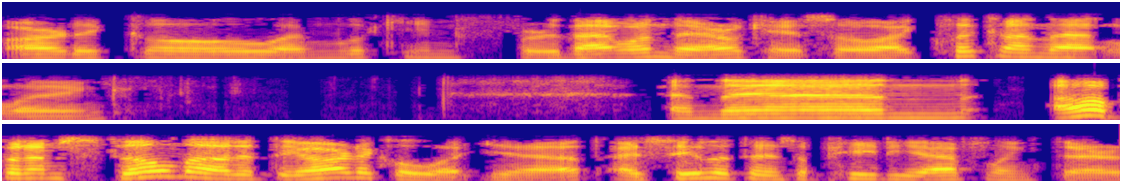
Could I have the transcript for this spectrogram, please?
article? I'm looking for that one there. Okay, so I click on that link. And then, oh, but I'm still not at the article yet. I see that there's a PDF link there.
